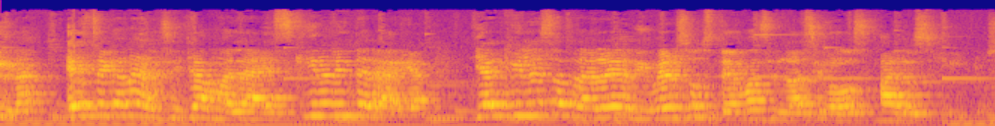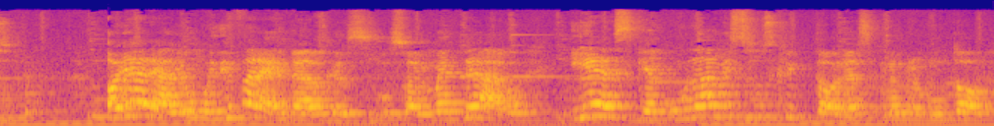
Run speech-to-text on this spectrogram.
Este canal se llama La Esquina Literaria y aquí les hablaré de diversos temas relacionados a los libros. Hoy haré algo muy diferente a lo que usualmente hago y es que una de mis suscriptoras me preguntó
